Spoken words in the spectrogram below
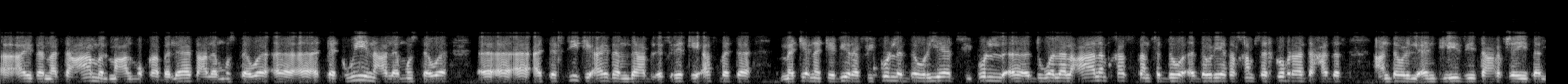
آه، أيضا التعامل مع المقابلات على مستوى آه، التكوين على مستوى التكتيكي أيضا اللاعب الأفريقي أثبت مكانة كبيرة في كل الدوريات في كل دول العالم خاصة في الدوريات الخمسة الكبرى. نتحدث عن الدوري الإنجليزي تعرف جيدا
